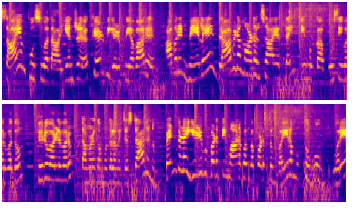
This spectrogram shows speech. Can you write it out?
சாயம் பூசுவதா என்று கேள்வி எழுப்பியவாறு அவரின் மேலே திராவிட மாடல் சாயத்தை திமுக பூசி வருவதும் திருவள்ளுவரும் தமிழக முதலமைச்சர் ஸ்டாலினும் பெண்களை இழிவுபடுத்தி மானபங்கப்படுத்தும் வைரமுத்துவும் ஒரே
